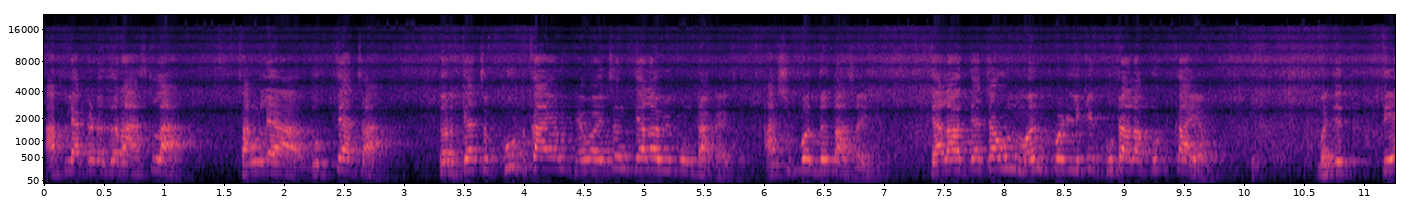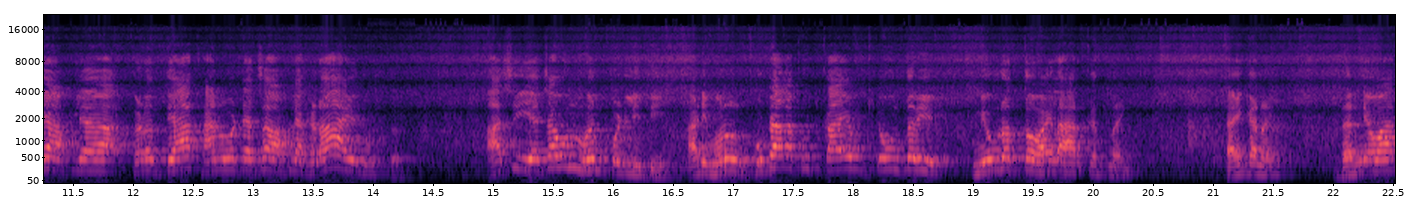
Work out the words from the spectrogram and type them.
आपल्याकडे जर असला चांगल्या दुपत्याचा तर त्याचं खूट कायम ठेवायचं आणि त्याला विकून टाकायचं. अशी पद्धत असायची. त्याला त्याच्याहून मन पडली की खुटाला खूट कायम. म्हणजे ते आपल्याकडं त्या खानवट्याचं आपल्याकडं आहे दुखतं अशी याच्याहून म्हण पडली ती. आणि म्हणून खुटाला खूट कायम ठेवून तरी निवृत्त व्हायला हरकत नाही. आहे का नाही? धन्यवाद.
